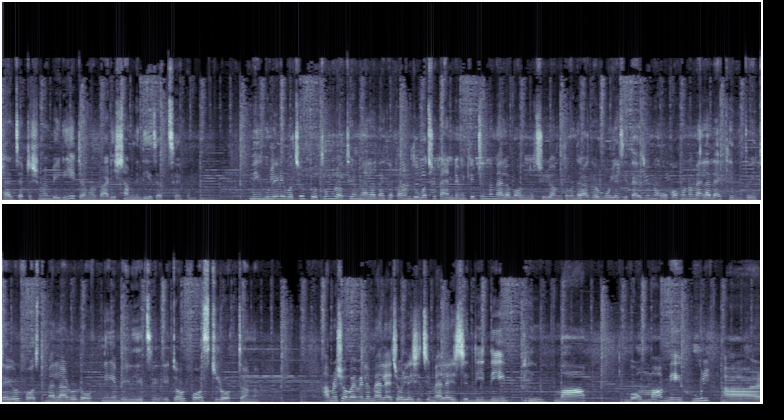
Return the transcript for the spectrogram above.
সাড়ে চারটার সময় বেরিয়ে এটা আমার বাড়ির সামনে দিয়ে যাচ্ছে এখন। মেহুলের এবছর প্রথম রথের মেলা দেখা কারণ দু বছর প্যান্ডেমিকের জন্য মেলা বন্ধ ছিল, আমি তোমাদের আগেও বলেছি, তাই জন্য ও কখনো মেলা দেখেনি। তো এটাই ওর ফার্স্ট মেলা আর ও রথ নিয়ে বেরিয়েছে। এটা ওর ফার্স্ট রথ টানা। আমরা সবাই মিলে মেলায় চলে এসেছি। মেলায় এসেছে দিদি, মা, বম্মা, মেহুল আর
